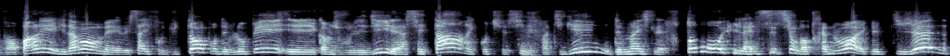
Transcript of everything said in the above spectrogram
On va en parler, évidemment, mais ça, il faut du temps pour développer. Et comme je vous l'ai dit, il est assez tard et coach Yassine est fatigué. Demain, il se lève tôt. Il a une session d'entraînement avec les petits jeunes.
